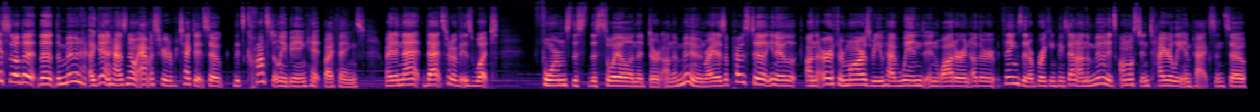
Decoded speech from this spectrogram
Yeah, so the, the, the moon again has no atmosphere to protect it, so it's constantly being hit by things, right? And that that sort of is what forms this the soil and the dirt on the moon, right? As opposed to, you know, on the earth or Mars where you have wind and water and other things that are breaking things down. On the moon, it's almost entirely impacts. And so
